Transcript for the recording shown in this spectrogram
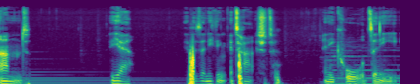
And yeah, if there's anything attached, any cords, any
